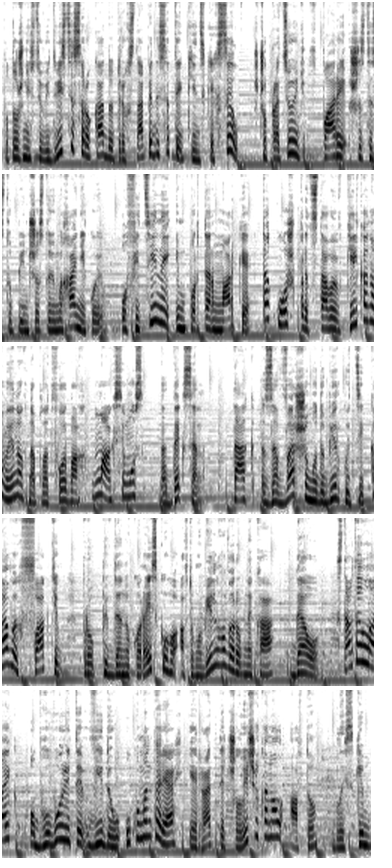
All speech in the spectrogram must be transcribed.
потужністю від 240 до 350 кінських сил, що працюють в парі шестиступінчастою механікою. Офіційний імпортер марки також представив кілька новинок на платформах Maximus та Dexen. Так завершуємо добірку цікавих фактів про південнокорейського автомобільного виробника Deo. Ставте лайк, обговорюйте відео у коментарях і радьте чоловічий канал авто близьким.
